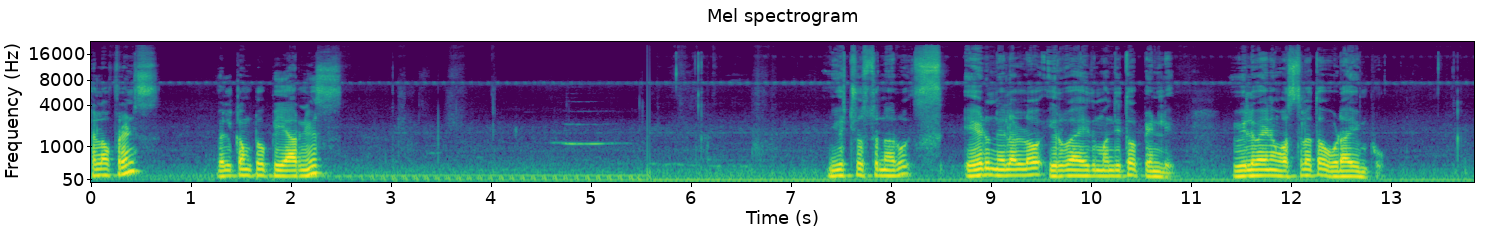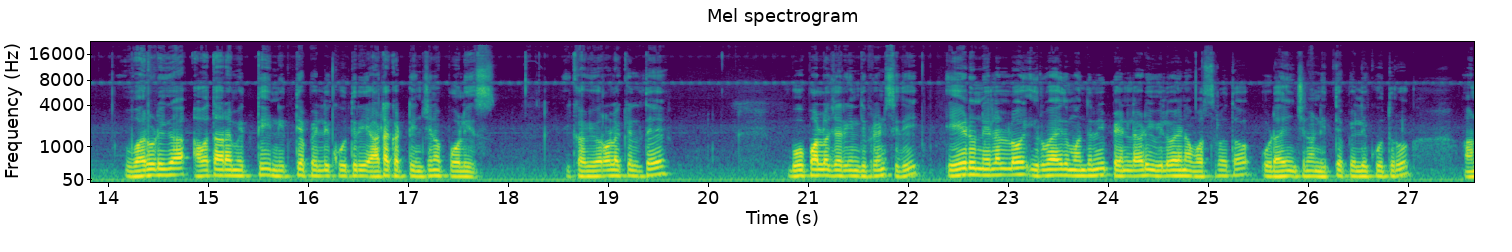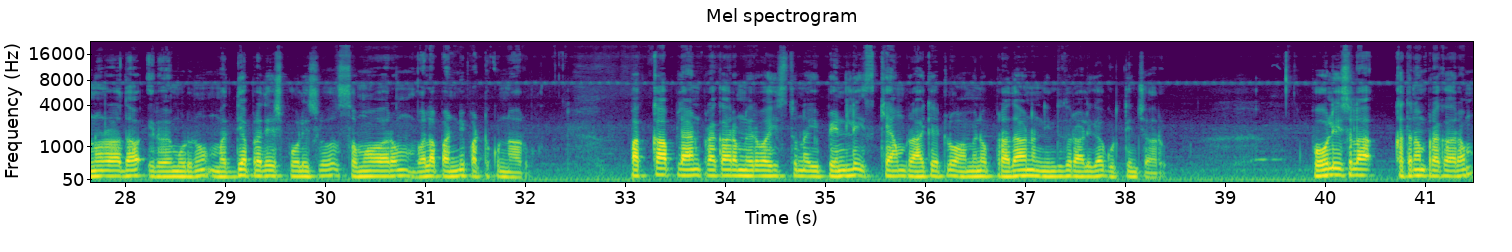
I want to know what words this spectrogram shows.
Hello friends welcome to PR news. News చూస్తున్నారు ఏడు నెలల్లో ఇరవై ఐదు మందితో పెండ్లి విలువైన వస్తులతో ఉడాయింపు వరుడిగా అవతారమెత్తి నిత్య పెళ్ళి కూతురి ఆట కట్టించిన పోలీస్. ఇక వివరాలకు వెళ్తే భూపాల్లో జరిగింది ఫ్రెండ్స్ ఇది. ఏడు నెలల్లో ఇరవై ఐదు మందిని పెండ్లాడి విలువైన వస్తువులతో ఉడాయించిన నిత్య పెళ్ళి కూతురు అనురాధ ఇరవై మూడును మధ్యప్రదేశ్ పోలీసులు సోమవారం వలపన్ని పట్టుకున్నారు. పక్కా ప్లాన్ ప్రకారం నిర్వహిస్తున్న ఈ పెండ్లి స్కామ్ రాకెట్లో ఆమెను ప్రధాన నిందితురాలిగా గుర్తించారు. పోలీసుల కథనం ప్రకారం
